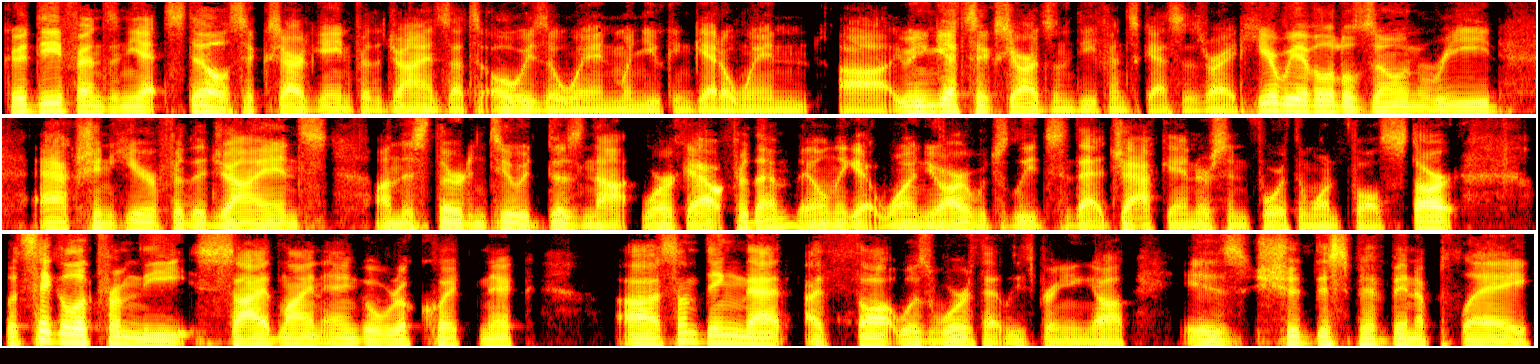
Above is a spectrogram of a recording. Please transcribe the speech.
good defense, and yet still six yard gain for the Giants. That's always a win when you can get a win. Uh, you can get six yards on defense guesses, right? Here we have a little zone read action here for the Giants on this third and two. It does not work out for them. They only get one yard, which leads to that Jack Anderson fourth and one false start. Let's take a look from the sideline angle real quick, Nick. Uh, something that I thought was worth at least bringing up is should this have been a play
